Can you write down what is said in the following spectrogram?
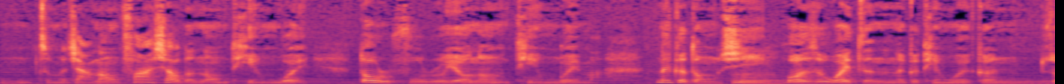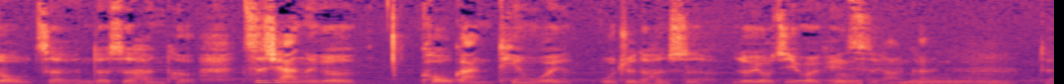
嗯，怎么讲？那种发酵的那种甜味。豆腐乳也有那种甜味嘛，那个东西、嗯、或者是味增的那个甜味跟肉真的是很合，吃起来那个口感甜味，我觉得很适合。如果有机会可以吃看看。嗯、对，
